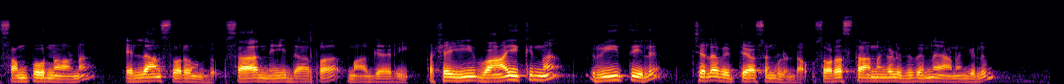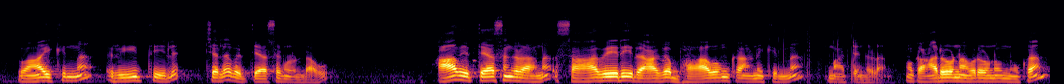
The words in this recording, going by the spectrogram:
സമ്പൂർണമാണ് എല്ലാം സ്വരമുണ്ട്. സ നീ ദ മാഗരി പക്ഷേ ഈ വായിക്കുന്ന രീതിയിൽ ചില വ്യത്യാസങ്ങളുണ്ടാവും. സ്വരസ്ഥാനങ്ങൾ ഇത് തന്നെയാണെങ്കിലും വായിക്കുന്ന രീതിയിൽ ചില വ്യത്യാസങ്ങളുണ്ടാവും. ആ വ്യത്യാസങ്ങളാണ് സാവേരി രാഗഭാവം കാണിക്കുന്ന മാറ്റങ്ങളാണ്. നമുക്ക് ആരോണം അവരോണം നോക്കാം.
